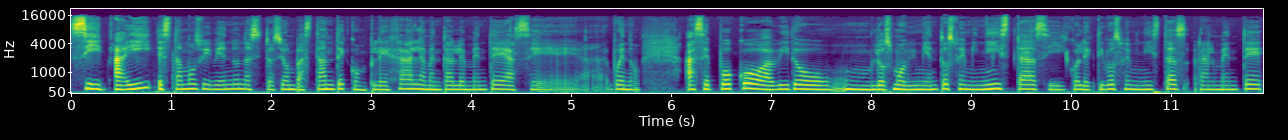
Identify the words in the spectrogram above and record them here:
Sí, ahí estamos viviendo una situación bastante compleja. Lamentablemente hace, bueno, hace poco ha habido los movimientos feministas y colectivos feministas realmente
